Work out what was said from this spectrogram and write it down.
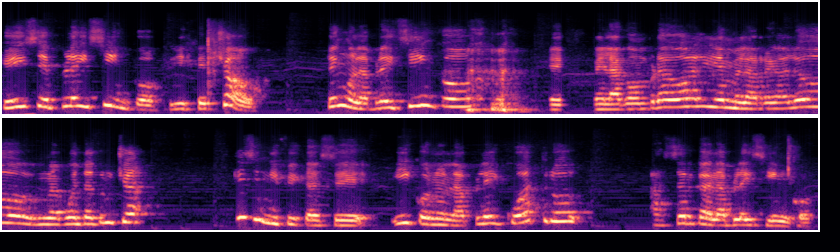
que dice Play 5. Y dije, chau, tengo la Play 5, eh, me la compró alguien, me la regaló, una cuenta trucha. ¿Qué significa ese icono en la Play 4 acerca de la Play 5?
